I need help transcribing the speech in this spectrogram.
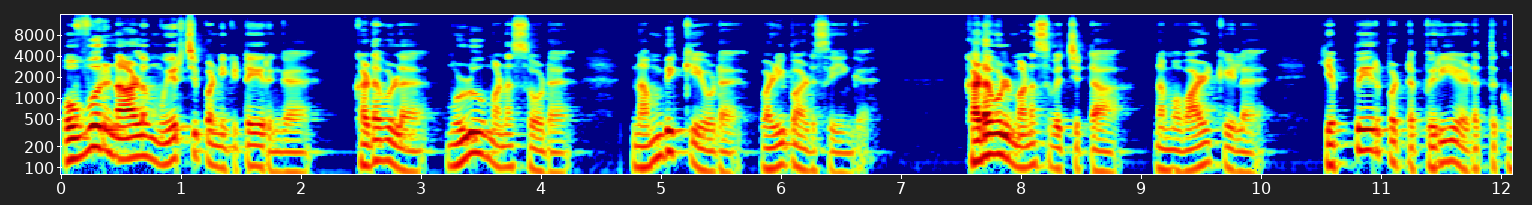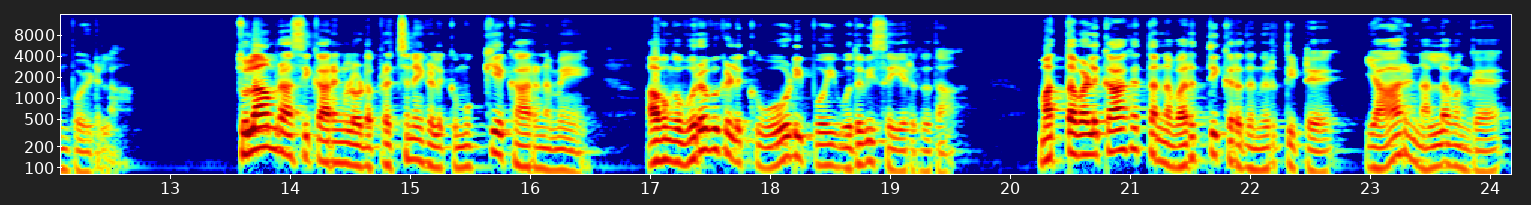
ஒவ்வொரு நாளும் முயற்சி பண்ணிக்கிட்டே இருங்க. கடவுளை முழு மனசோட நம்பிக்கையோட வழிபாடு செய்யுங்க. கடவுள் மனசு வச்சுட்டா நம்ம வாழ்க்கையில் எப்பேற்பட்ட பெரிய இடத்துக்கும் போயிடலாம். துலாம் ராசிக்காரங்களோட பிரச்சனைகளுக்கு முக்கிய காரணமே அவங்க உறவுகளுக்கு ஓடி போய் உதவி செய்கிறது தான் மற்றவளுக்காக தன்னை வருத்திக்கிறத நிறுத்திட்டு யார் நல்லவங்க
